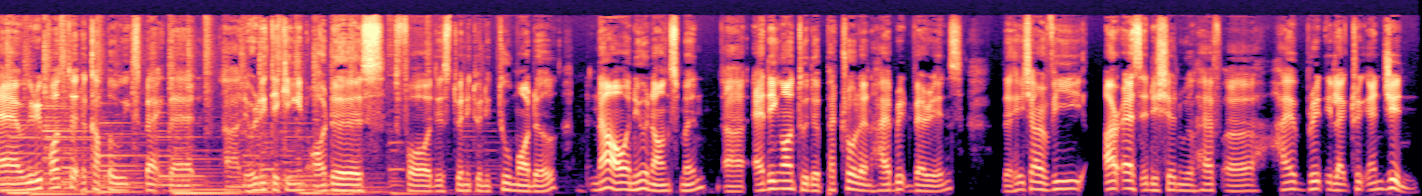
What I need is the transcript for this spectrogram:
And we reported a couple of weeks back that uh, they're already taking in orders for this 2022 model. Now, a new announcement uh, adding on to the petrol and hybrid variants, the HRV RS edition will have a hybrid electric engine.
